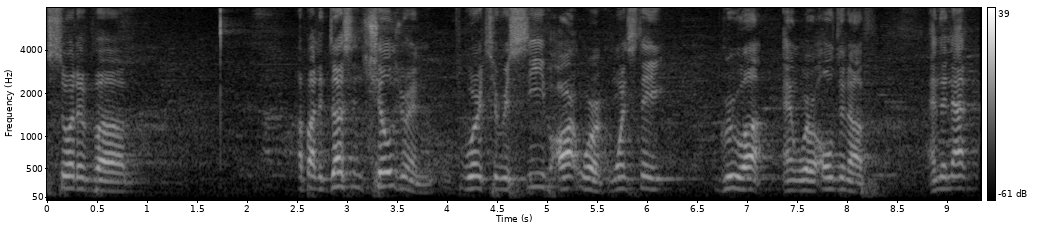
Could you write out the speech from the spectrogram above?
sort of uh, about a dozen children were to receive artwork once they grew up and were old enough. And then that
